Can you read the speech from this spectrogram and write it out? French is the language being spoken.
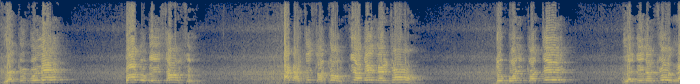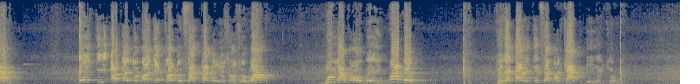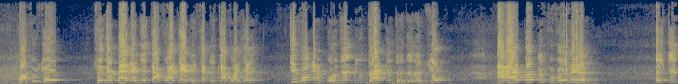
les Congolais, par obéissance à la C14, qui avait raison de boycotter les élections là, et qui avait demandé qu'on ne fasse pas le recensement, nous avons obéi. Moi-même, je n'ai pas été faire ma carte d'élection. Parce que ce n'est pas les États voisins, les chefs d'État voisins, qui vont imposer une date d'élection à un peuple souverain.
